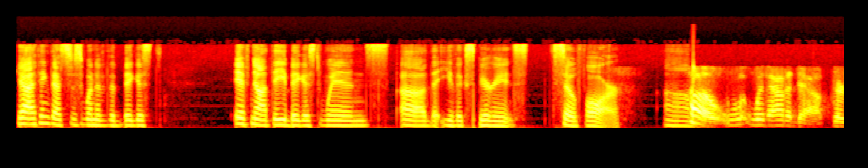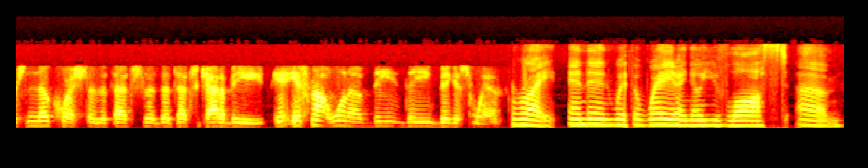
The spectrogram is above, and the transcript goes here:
Yeah, I think that's just one of the biggest if not the biggest wins uh, that you've experienced so far. Um, oh, w- without a doubt, there's no question that that's that that's got to be, if not one of the the biggest wins. Right, and then with the weight, I know you've lost. Um,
